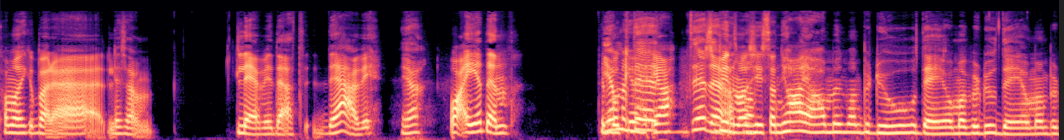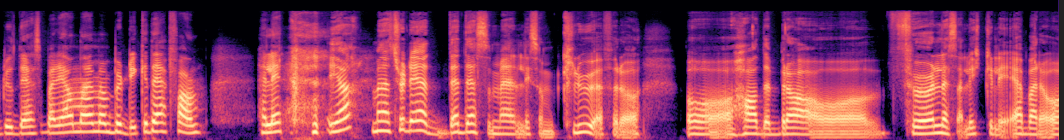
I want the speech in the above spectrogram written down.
Kan man ikke bare liksom leve i det at det er vi? Ja. Og eie den. Det Ja, men ikke, det- ja. det er Så begynner man å si sånn ja, ja, men man burde jo det, og man burde jo det, og man burde jo det. Så bare ja, nei, man burde ikke det, faen. Heller. Ja, men jeg tror det er det, er det som er liksom clouet for å, å ha det bra og føle seg lykkelig, er bare å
